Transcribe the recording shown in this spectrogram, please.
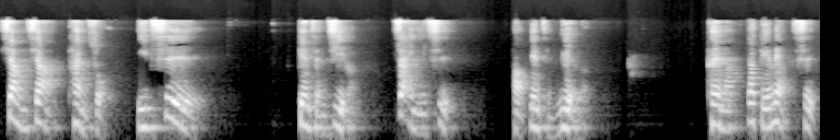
向下探索一次。变成季了，再一次，好变成月了，可以吗？要点两次，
